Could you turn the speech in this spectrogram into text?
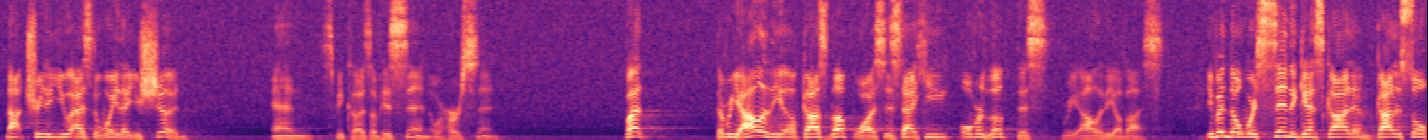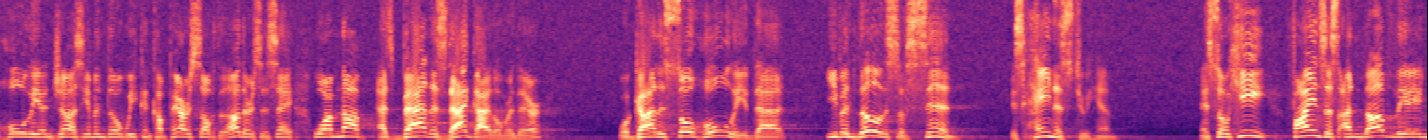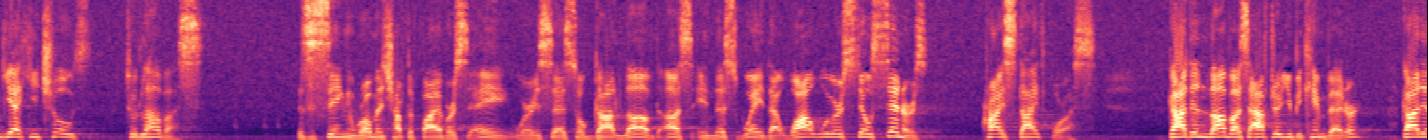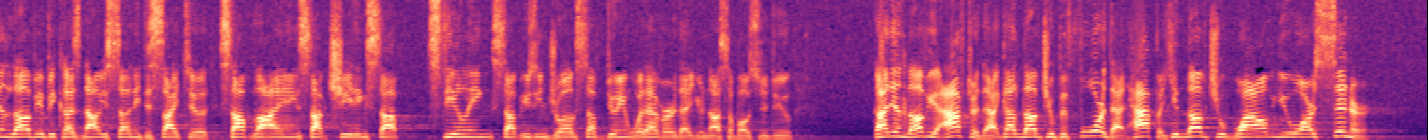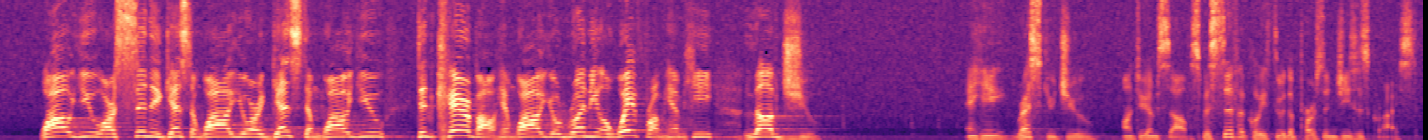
not treating you as the way that you should. And it's because of his sin or her sin. But the reality of God's love for us is that He overlooked this reality of us. Even though we're sin against God and God is so holy and just, even though we can compare ourselves to others and say, well, I'm not as bad as that guy over there. Well, God is so holy that even littlest of sin is heinous to Him. And so He finds us unlovely, and yet He chose to love us. This is seen in Romans chapter 5, verse 8, where it says, So God loved us in this way that while we were still sinners, Christ died for us. God didn't love us after you became better. God didn't love you because now you suddenly decide to stop lying, stop cheating, stop stealing, stop using drugs, stop doing whatever that you're not supposed to do. God didn't love you after that. God loved you before that happened. He loved you while you are a sinner. While you are sinning against Him, while you are against Him, while you didn't care about him, while you're running away from him, he loved you. And he rescued you unto himself, specifically through the person Jesus Christ.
